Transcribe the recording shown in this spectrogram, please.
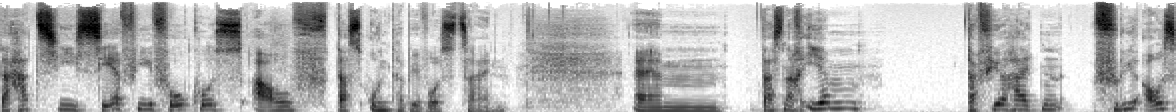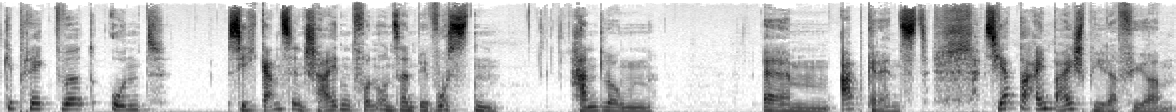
da hat sie sehr viel Fokus auf das Unterbewusstsein. Ähm, das nach ihrem Dafürhalten früh ausgeprägt wird und sich ganz entscheidend von unseren bewussten Handlungen ähm, abgrenzt. Sie hat da ein Beispiel dafür.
